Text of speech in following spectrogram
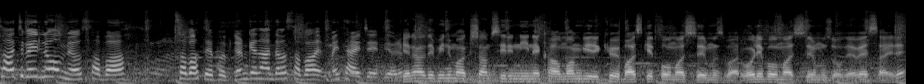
Saati belli olmuyor sabah. Sabah da yapabiliyorum. Genelde ama sabah yapmayı tercih ediyorum. Genelde benim akşam serinliğine kalmam gerekiyor. Basketbol maçlarımız var, voleybol maçlarımız oluyor vesaire.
